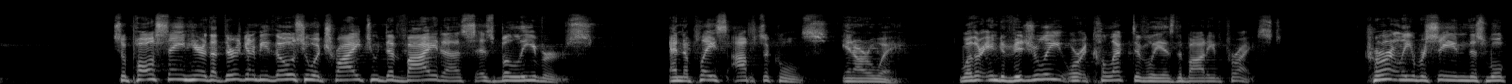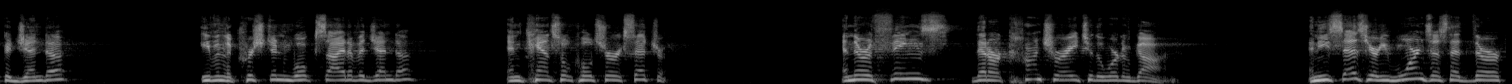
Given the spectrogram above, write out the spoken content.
So Paul's saying here that there's going to be those who would try to divide us as believers and to place obstacles in our way, whether individually or collectively as the body of Christ. Currently, we're seeing this woke agenda, even the Christian woke side of agenda, and cancel culture, etc. And there are things that are contrary to the Word of God. And he says here, he warns us that there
